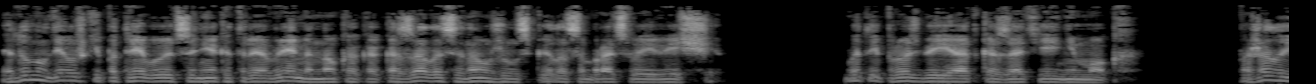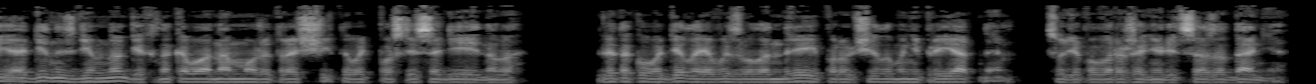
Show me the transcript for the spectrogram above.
Я думал, девушке потребуется некоторое время, но, как оказалось, она уже успела собрать свои вещи. В этой просьбе я отказать ей не мог. Пожалуй, я один из немногих, на кого она может рассчитывать после содеянного. Для такого дела я вызвал Андрея и поручил ему неприятное, судя по выражению лица, задание.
